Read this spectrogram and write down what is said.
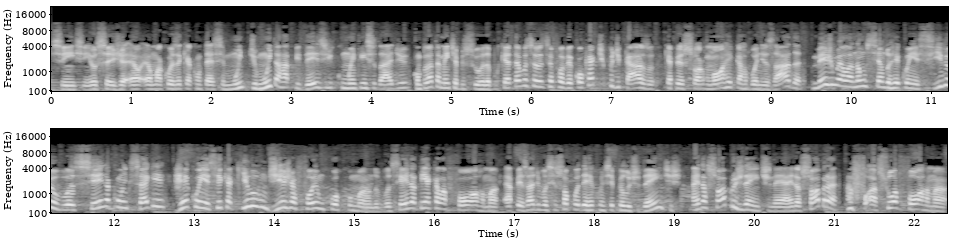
Sim, sim. Ou seja, é, é uma coisa que acontece muito, de muita rapidez e com uma intensidade completamente absurda. Porque até você, você for ver qualquer tipo de caso que a pessoa morre carbonizada, mesmo ela não sendo reconhecível, você ainda consegue reconhecer que aquilo um dia já foi um corpo humano. Você ainda tem aquela forma, apesar de você só poder reconhecer pelos dentes, ainda sobra os dentes, né? Ainda sobra a, a sua forma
